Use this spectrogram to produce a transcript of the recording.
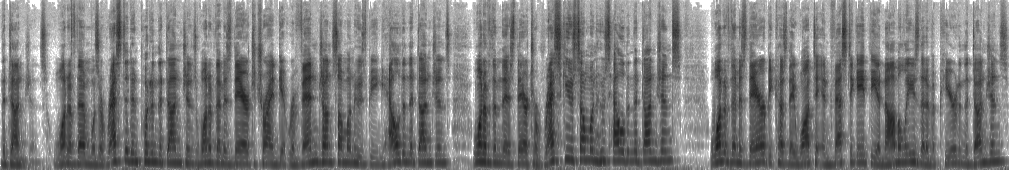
the dungeons. One of them was arrested and put in the dungeons. One of them is there to try and get revenge on someone who's being held in the dungeons. One of them is there to rescue someone who's held in the dungeons. One of them is there because they want to investigate the anomalies that have appeared in the dungeons.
